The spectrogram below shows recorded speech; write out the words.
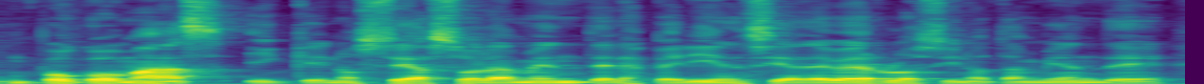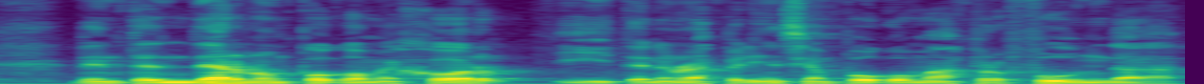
un poco más y que no sea solamente la experiencia de verlo, sino también de, de entenderlo un poco mejor y tener una experiencia un poco más profunda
